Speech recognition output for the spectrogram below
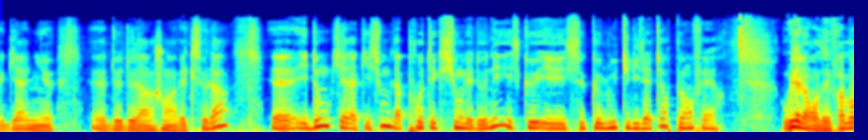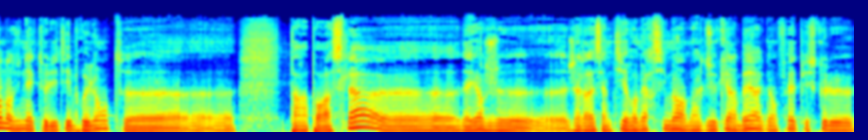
gagne de, de l'argent avec cela. et donc il y a la question de la protection des données est-ce que, ce que peut en faire. Oui, alors on est vraiment dans une actualité brûlante euh, par rapport à cela. Euh, d'ailleurs, j'adresse un petit remerciement à Mark Zuckerberg en fait, puisque le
